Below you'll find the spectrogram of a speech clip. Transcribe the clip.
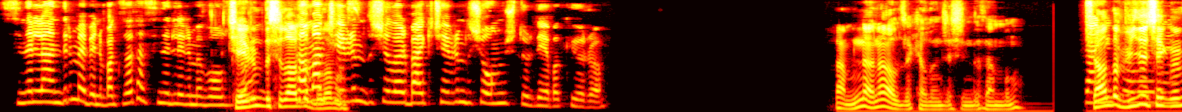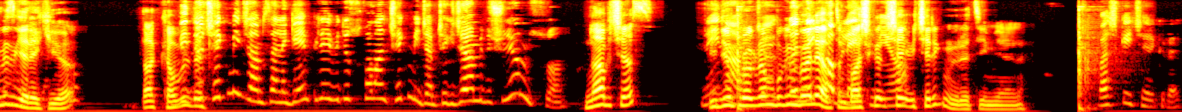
Sinirlendirme beni. Bak zaten sinirlerimi bozdun. Çevrim dışılarda Tamam bulamazsın. çevrim dışıları belki çevrim dışı olmuştur diye bakıyorum. Tamam ne ne alacak alınca şimdi sen bunu? Şu anda bir video çekmemiz gerekiyor. Daha kabul Video de. çekmeyeceğim seninle. Gameplay videosu falan çekmeyeceğim. Çekeceğimi düşünüyor musun? Ne yapacağız? Neyi video ne programı yapacağız? bugün Da böyle yaptım. Başka etmiyor? şey içerik mi üreteyim yani? Başka içerik üret.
